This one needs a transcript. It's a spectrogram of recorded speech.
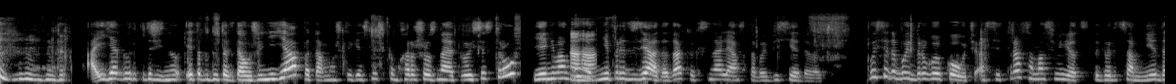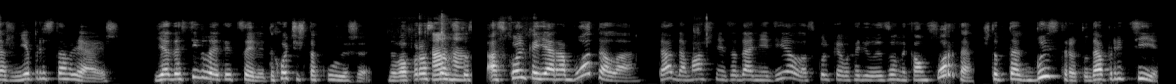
А я говорю, подожди, ну это буду тогда уже не я, потому что я слишком хорошо знаю твою сестру, я не могу ага. непредвзято, да, как с нуля с тобой беседовать. Пусть это будет другой коуч, а сестра сама смеется. Ты, говорит, сам мне даже не представляешь. Я достигла этой цели, ты хочешь такую же. Но вопрос ага. в том, что а сколько я работала, да, домашнее задание делала, сколько я выходила из зоны комфорта, чтобы так быстро туда прийти.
